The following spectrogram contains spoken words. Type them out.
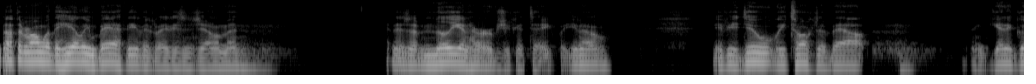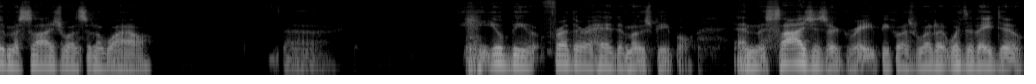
Nothing wrong with a healing bath either, ladies and gentlemen. And there's a million herbs you could take, but you know, if you do what we talked about and get a good massage once in a while, uh, you'll be further ahead than most people. And massages are great because what what do they do?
